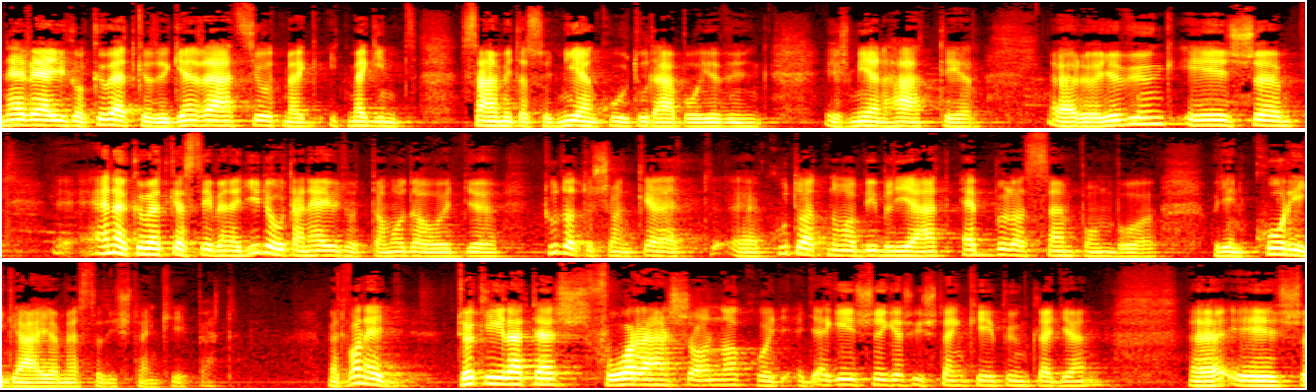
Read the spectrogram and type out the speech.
neveljük a következő generációt, meg itt megint számít az, hogy milyen kultúrából jövünk, és milyen háttérről jövünk, és ennek következtében egy idő után eljutottam oda, hogy tudatosan kellett kutatnom a Bibliát ebből a szempontból, hogy én korrigáljam ezt az Isten képet. Mert van egy tökéletes forrás annak, hogy egy egészséges Isten képünk legyen, és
